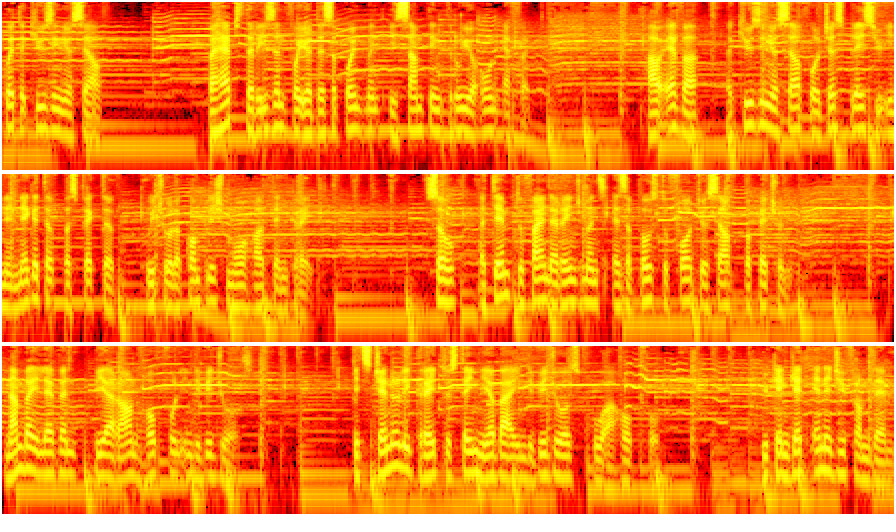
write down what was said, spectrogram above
quit accusing yourself. Perhaps the reason for your disappointment is something through your own effort. However, accusing yourself will just place you in a negative perspective, which will accomplish more hurt than great. So, attempt to find arrangements as opposed to fault yourself perpetually. Number 11, be around hopeful individuals. It's generally great to stay nearby individuals who are hopeful. You can get energy from them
